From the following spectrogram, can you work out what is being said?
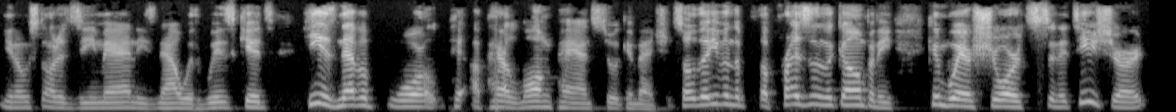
you know, started Z-Man. He's now with WizKids. He has never wore a pair of long pants to a convention. So even the, the, president of the company can wear shorts and a t-shirt.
